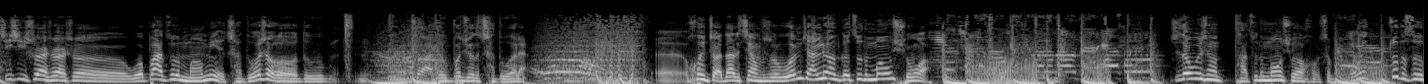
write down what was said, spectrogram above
洗洗涮涮说，我爸做的焖面吃多少都，是吧？都不觉得吃多了。呃，会长大的幸福说，我们家亮哥做的毛血旺，知道为什么他做的毛血旺好吃吗？因为做的时候，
